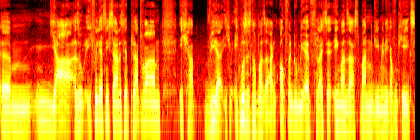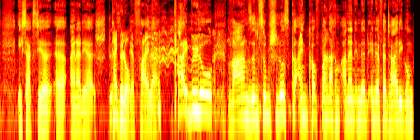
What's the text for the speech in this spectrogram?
Ähm, ja, also ich will jetzt nicht sagen, dass wir platt waren. Ich habe wieder, ich, ich muss es nochmal sagen, auch wenn du mir vielleicht irgendwann sagst, Mann, geh mir nicht auf den Keks. Ich sag's dir, äh, einer der Stützen, der Pfeiler, Kai Bülow, Wahnsinn zum Schluss, ein Kopfball ja. nach dem anderen in der, in der Verteidigung.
